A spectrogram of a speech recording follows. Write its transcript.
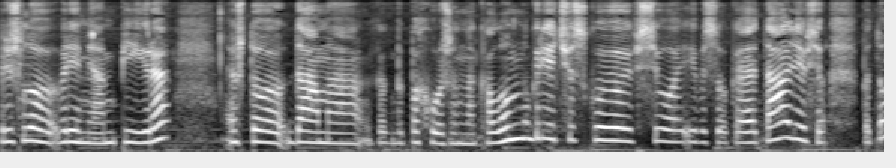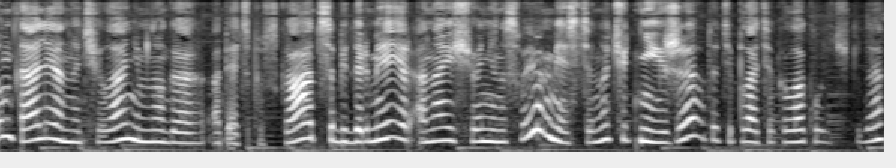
Пришло время ампира, что дама как бы похожа на колонну греческую, все, и высокая талия, все. Потом талия начала немного опять спускаться. Бидермейер, она еще не на своем месте, но чуть ниже, вот эти платья-колокольчики, да,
